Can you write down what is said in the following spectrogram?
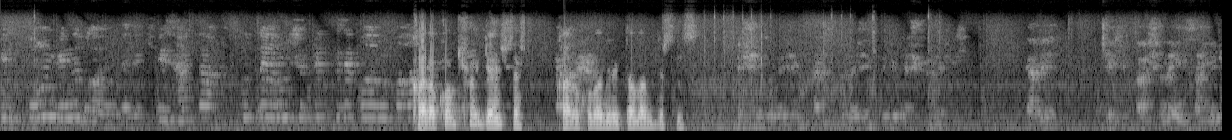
biz doğum gününü bulalım dedik. Biz hatta kutlayalım sürpriz yapalım falan. Karakol köy gençler. Karakola direkt alabilirsiniz. Yani çekip karşına insan gibi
